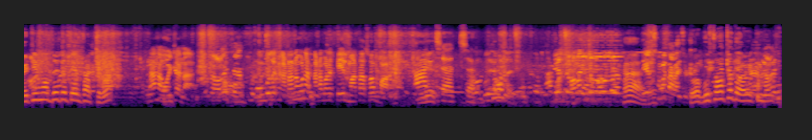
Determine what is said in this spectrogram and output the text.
পেটির মধ্যে তো তেল থাকছে গো। না না ওইটা না। বলে কাটা নেব না কাটা মানে তেল মাথা সব বাদ। আচ্ছা আচ্ছা। হ্যাঁ। তোমরা বুঝতে পারছ তো আমি কি বলছি?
